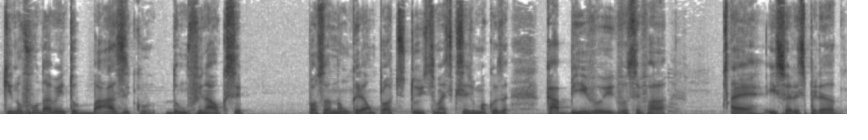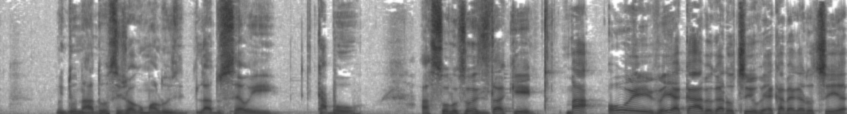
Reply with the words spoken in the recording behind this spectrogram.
que no fundamento básico de um final que você possa não criar um plot twist, mas que seja uma coisa cabível e que você fala, é, isso era esperado. E do nada você joga uma luz lá do céu e acabou. As soluções estão aqui. Ma, oi, venha cá, meu garotinho, venha cá, minha garotinha.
